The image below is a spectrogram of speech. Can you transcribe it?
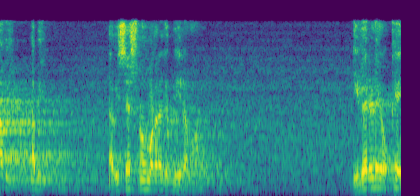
നബി നബി. നവിശേഷണവും വളരെ ഗംഭീരമാണ്. ഇവരുടെയൊക്കെ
